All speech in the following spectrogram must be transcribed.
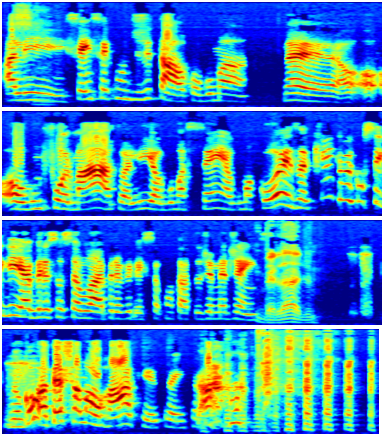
ali, sem ser com digital, com alguma, né, algum formato ali, alguma senha, alguma coisa, quem é que vai conseguir abrir seu celular para ver seu contato de emergência? Verdade. Não, até chamar o hacker para entrar.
